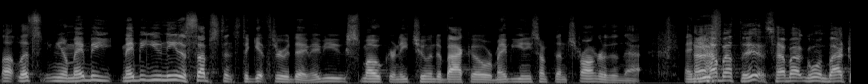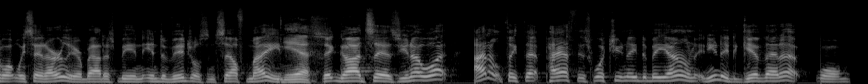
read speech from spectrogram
Uh, let's you know maybe maybe you need a substance to get through a day. Maybe you smoke or need chewing tobacco, or maybe you need something stronger than that. And How, you how about this? How about going back to what we said earlier about us being individuals and self-made? Yes. That God says, you know what? I don't think that path is what you need to be on, and you need to give that up. Well,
